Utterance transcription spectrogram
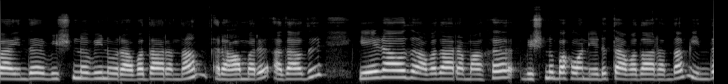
வாய்ந்த விஷ்ணுவின் ஒரு அவதாரம் தான் ராமர். அதாவது ஏழாவது அவதாரமாக விஷ்ணு பகவான் எடுத்த அவதாரம் தான் இந்த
